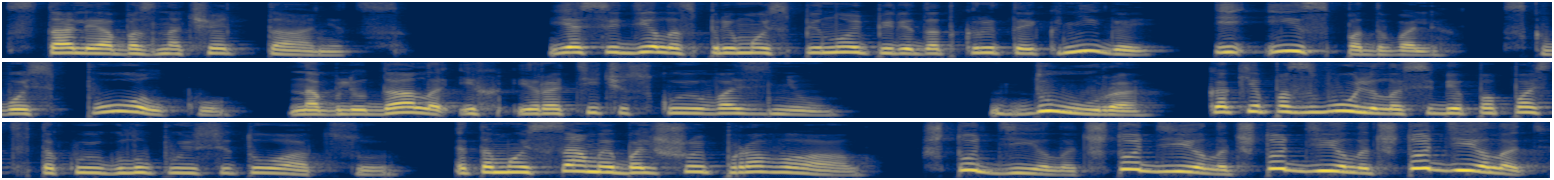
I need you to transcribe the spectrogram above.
стали обозначать танец. Я сидела с прямой спиной перед открытой книгой и исподволь, сквозь полку, наблюдала их эротическую возню. Дура! Как я позволила себе попасть в такую глупую ситуацию? Это мой самый большой провал. Что делать? Что делать? Что делать? Что делать?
